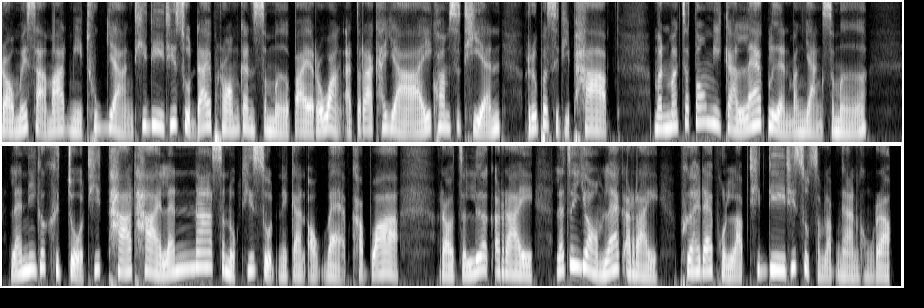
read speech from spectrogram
เราไม่สามารถมีทุกอย่างที่ดีที่สุดได้พร้อมกันเสมอไประหว่างอัตราขยาย ความเสถียรหรือประสิทธิภาพ มันมักจะต้องมีการแลกเปลี่ยนบางอย่างเสมอ และนี่ก็คือโจทย์ที่ท้าทายและน่าสนุกที่สุดในการออกแบบครับว่า เราจะเลือกอะไรและจะยอมแลกอะไร เพื่อให้ได้ผลลัพธ์ที่ดีที่สุดสำหรับงานของเรา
